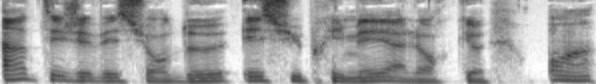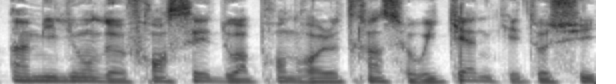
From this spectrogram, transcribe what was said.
un TGV sur deux est supprimé alors que un, million de Français doit prendre le train ce week-end, qui est aussi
